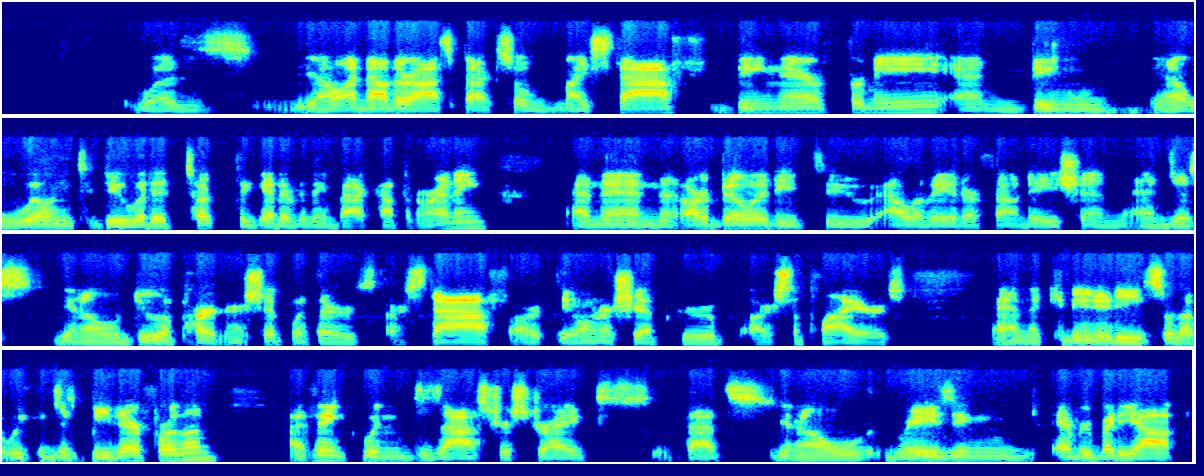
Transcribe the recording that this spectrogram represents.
was you know another aspect so my staff being there for me and being you know willing to do what it took to get everything back up and running and then our ability to elevate our foundation and just you know do a partnership with our, our staff our the ownership group our suppliers and the community so that we can just be there for them. I think when disaster strikes, that's you know raising everybody up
